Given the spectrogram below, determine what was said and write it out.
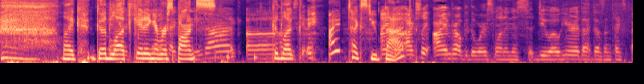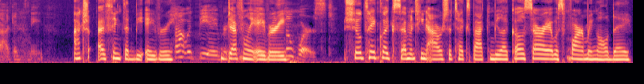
like good luck getting a response. Uh, Good luck. I text you I know. back. Actually, I'm probably the worst one in this duo here that doesn't text back. It's me. Actually, I think that'd be Avery. That would be Avery. Definitely Avery. The worst. She'll take like 17 hours to text back and be like, "Oh, sorry, I was farming all day."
